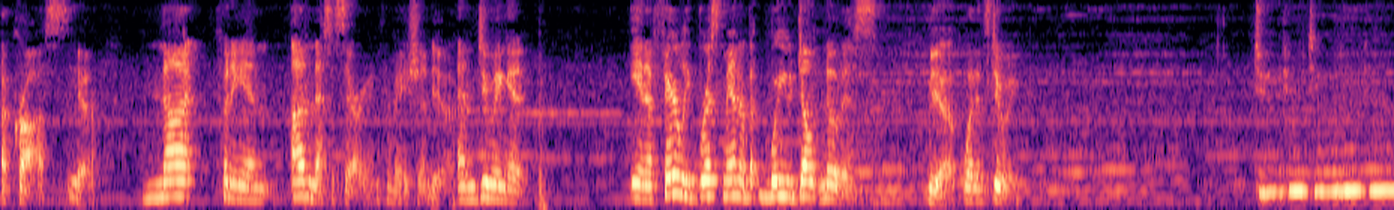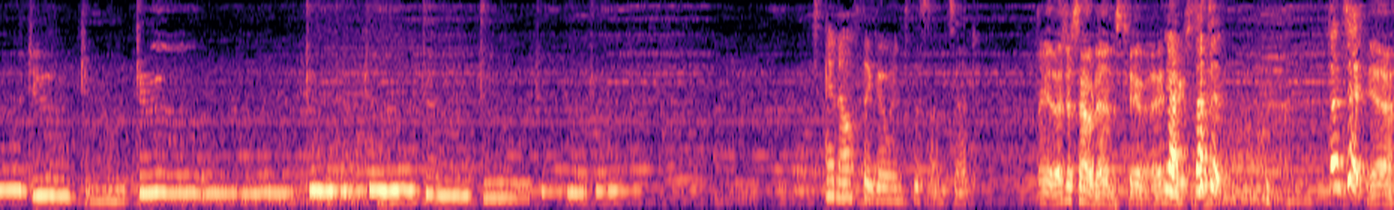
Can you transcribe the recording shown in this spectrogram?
across, yeah, not putting in unnecessary information, Yeah. and doing it in a fairly brisk manner, but where you don't notice yeah. what it's doing. Do, do, do, do, do, do, do, do, do, do, do, do, do, do. And off they go into the sunset. Yeah, that's just how it ends too. Eh? Yeah, Like, it's just that's like- it. That's it. Yeah,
